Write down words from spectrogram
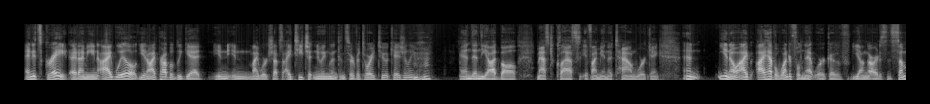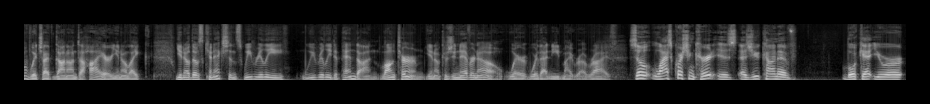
And it's great. And I mean, I will, you know, I probably get in, in my workshops, I teach at New England Conservatory too occasionally. Mm-hmm. And then the oddball master class if I'm in a town working. And you know, I, I have a wonderful network of young artists, some of which I've gone on to hire, you know, like, you know, those connections we really, we really depend on long term, you know, because you never know where, where that need might arise. So, last question, Curt, is as you kind of look at your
